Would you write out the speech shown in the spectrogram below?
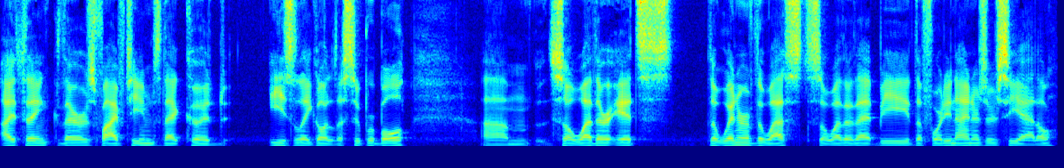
I think there's five teams that could easily go to the Super Bowl. Um, so whether it's the winner of the West, so whether that be the 49ers or Seattle,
